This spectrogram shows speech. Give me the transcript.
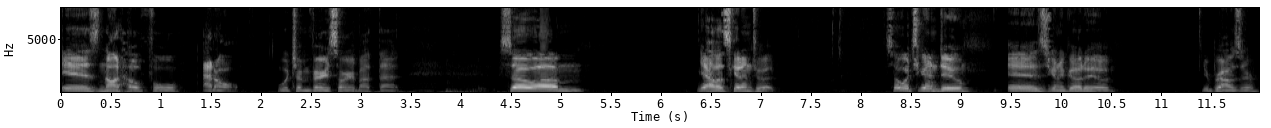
is not helpful at all, which I'm very sorry about that. So um, yeah, let's get into it. So what you're going to do is you're going to go to your browser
